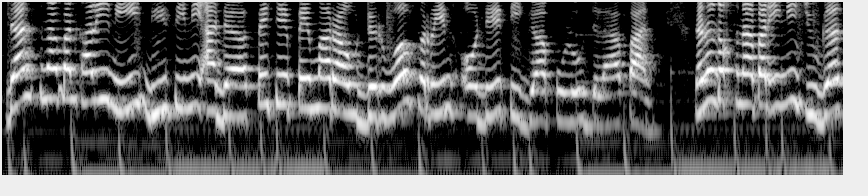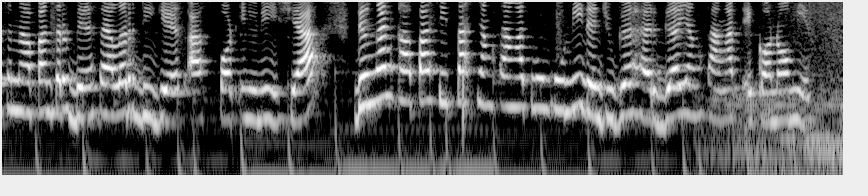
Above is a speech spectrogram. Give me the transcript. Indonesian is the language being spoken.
Dan senapan kali ini di sini ada PCP Marauder Wolverine OD38. Dan untuk senapan ini juga senapan terbestseller di GSA Sport Indonesia dengan kapasitas yang sangat mumpuni dan juga harga yang sangat ekonomis.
